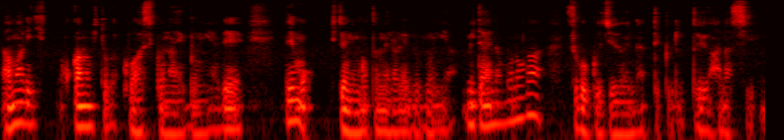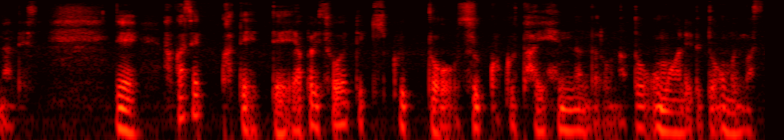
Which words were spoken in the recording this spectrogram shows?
あまり他の人が詳しくない分野で、でも人に求められる分野みたいなものがすごく重要になってくるという話なんです。で、博士課程ってやっぱりそうやって聞くとすっごく大変なんだろうなと思われると思います。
